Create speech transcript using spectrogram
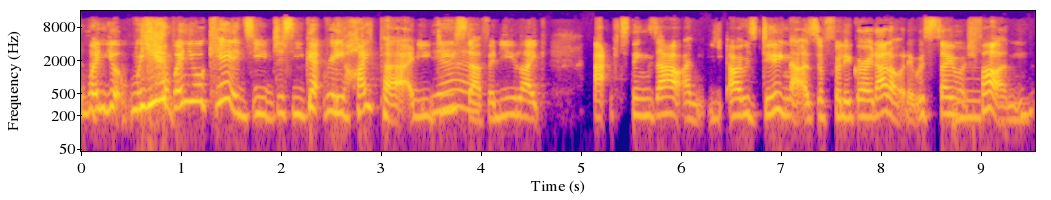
when you're when you- when you're kids, you just you get really hyper and you do stuff and you like act things out. And I was doing that as a fully grown adult. It was so much Mm. fun.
